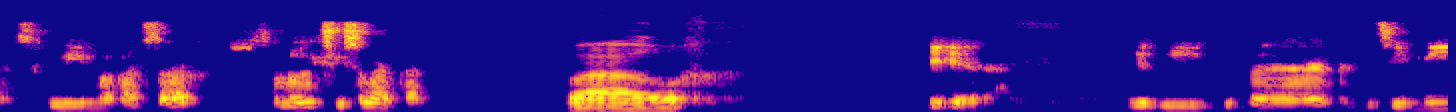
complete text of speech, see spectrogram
asli Makassar Sulawesi Selatan Wow. iya jadi kita di sini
